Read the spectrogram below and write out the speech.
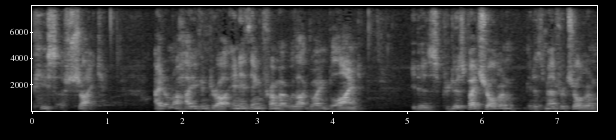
piece of shite. I don't know how you can draw anything from it without going blind. It is produced by children. It is meant for children.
